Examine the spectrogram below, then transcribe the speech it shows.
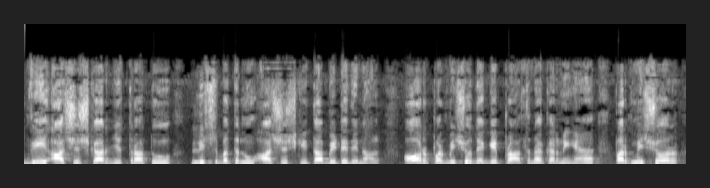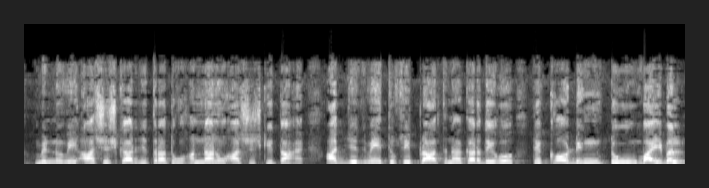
ਵੀ ਆਸ਼ਿਸ਼ ਕਰ, ਜਿਸ ਤਰ੍ਹਾਂ ਤੂੰ ਲਿਸ਼ਬਤ ਨੂੰ ਆਸ਼ਿਸ਼ ਕੀਤਾ ਬੇਟੇ ਦੇ ਨਾਲ। ਔਰ ਪਰਮੇਸ਼ਵਰ ਦੇ ਅੱਗੇ ਪ੍ਰਾਰਥਨਾ ਕਰਨੀ ਹੈ ਪਰਮੇਸ਼ਵਰ ਮੈਨੂੰ ਵੀ ਆਸ਼ਿਸ਼ ਕਰ, ਜਿਸ ਤਰ੍ਹਾਂ ਤੂੰ ਹੰਨਾ ਨੂੰ ਆਸ਼ੀਸ਼ ਕੀਤਾ ਹੈ। ਅੱਜ ਜਿਵੇਂ ਤੁਸੀਂ ਪ੍ਰਾਰਥਨਾ ਕਰਦੇ ਹੋ, ਤੇ ਅਕੋਰਡਿੰਗ ਟੂ ਬਾਈਬਲ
